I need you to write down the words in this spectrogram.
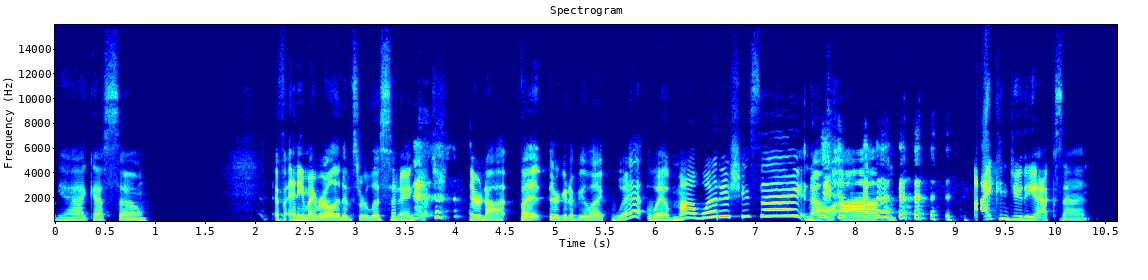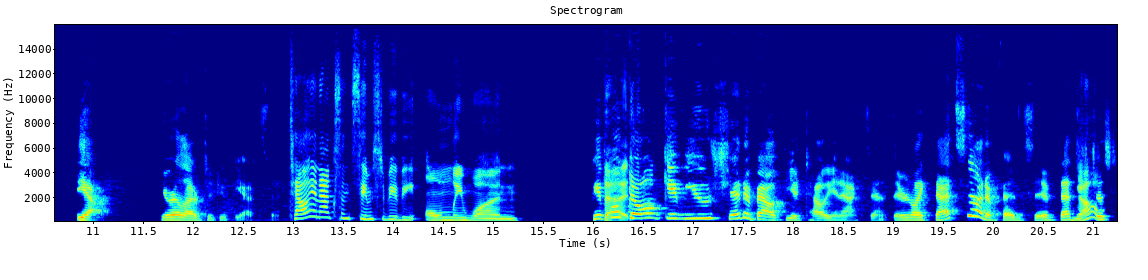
Yeah, I guess so. If any of my relatives are listening, they're not, but they're going to be like, "What? Well, ma, what did she say?" No, um, I can do the accent. Yeah, you're allowed to do the accent. Italian accent seems to be the only one. People That- don't give you shit about the Italian accent. They're like, that's not offensive. That's No. just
